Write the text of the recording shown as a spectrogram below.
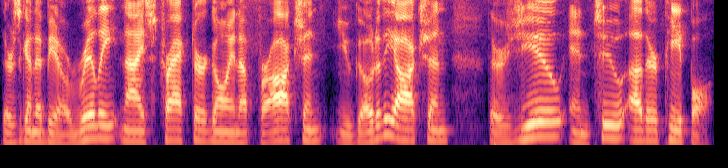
There's going to be a really nice tractor going up for auction. You go to the auction, there's you and two other people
